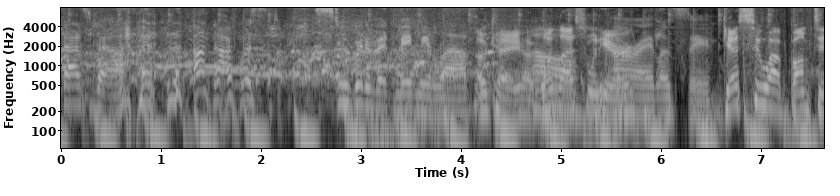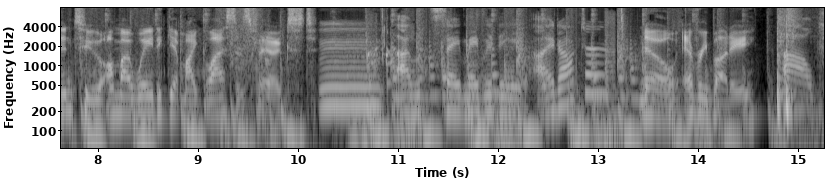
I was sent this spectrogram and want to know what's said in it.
That's bad. that was st- stupid of it made me laugh. Okay, uh, one Oh, last one here. All right, let's see. Guess who I bumped into on my way to get my glasses fixed? I would say maybe the eye doctor. No, everybody. Oh.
